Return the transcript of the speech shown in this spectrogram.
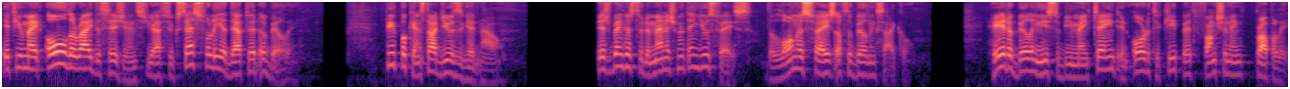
If you made all the right decisions, you have successfully adapted a building. People can start using it now. This brings us to the management and use phase, the longest phase of the building cycle. Here the building needs to be maintained in order to keep it functioning properly.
